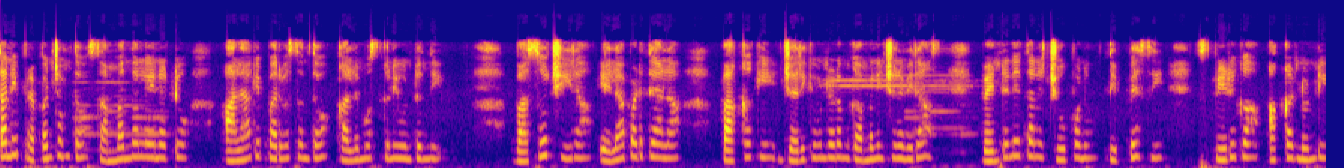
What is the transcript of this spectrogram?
తని ప్రపంచంతో సంబంధం లేనట్టు అలాగే పర్వతంతో కళ్ళు మూసుకుని ఉంటుంది. వసు చీర ఎలా పడితే అలా పక్కకి జరిగి ఉండడం గమనించిన విరాస్ వెంటనే తన చూపును తిప్పేసి స్పీడుగా అక్కడి నుండి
